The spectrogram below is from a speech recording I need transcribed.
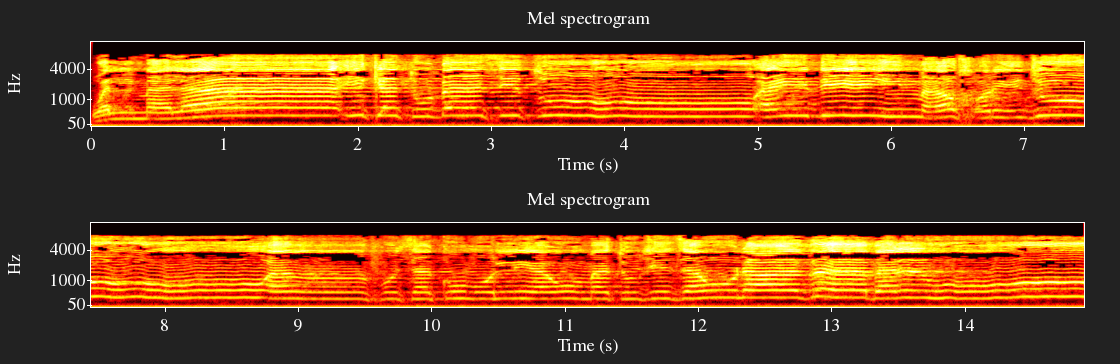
والملائكة باسطوا أيديهم أخرجوا أنفسكم اليوم تجزون عذاب الهون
